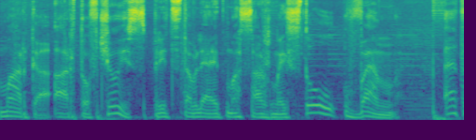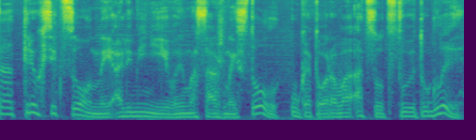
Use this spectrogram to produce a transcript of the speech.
марка Art of Choice представляет массажный стол Van. Это трехсекционный алюминиевый массажный стол, у которого отсутствуют углы.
